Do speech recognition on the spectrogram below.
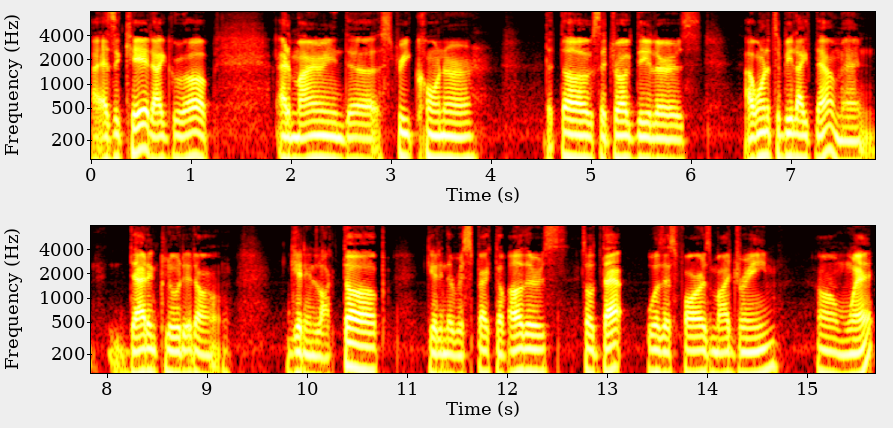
As a kid, I grew up admiring the street corner, the thugs, the drug dealers. I wanted to be like them, and that included um, getting locked up, getting the respect of others. So that was as far as my dream um, went.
